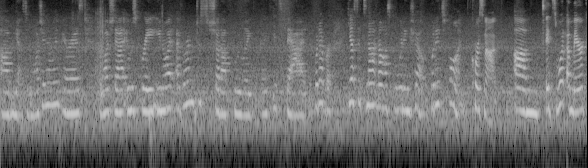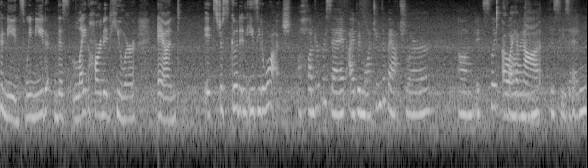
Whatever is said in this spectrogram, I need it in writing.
um yeah, so I'm watching Emily in Paris. I watched that. It was great. You know what? Everyone just shut up who like, like it's bad. Whatever. Yes, it's not an Oscar winning show, but it's fun. Of course not. Um It's what America needs. We need this light-hearted humor, and it's just good and easy to watch. A hundred percent. I've been watching The Bachelor. Um, it's like Oh, I have not. this season.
